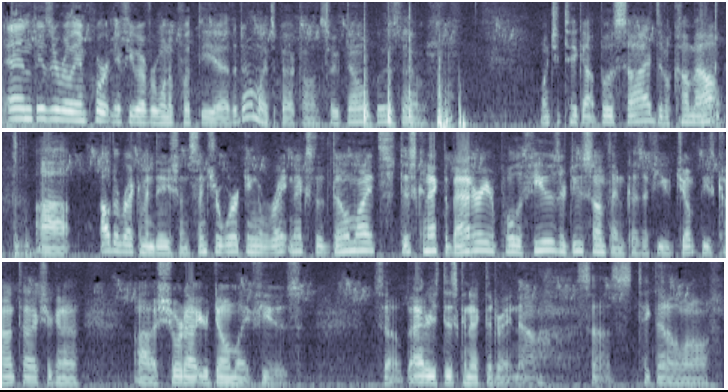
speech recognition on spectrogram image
And these are really important if you ever want to put the, uh, the dome lights back on, so don't lose them. Once you take out both sides, it'll come out. Uh, other recommendations, since you're working right next to the dome lights, disconnect the battery or pull the fuse or do something, because if you jump these contacts, you're to uh, short out your dome light fuse. So, battery's disconnected right now, so let's take that other one off.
